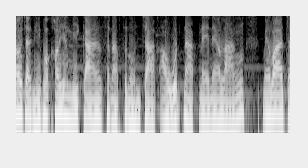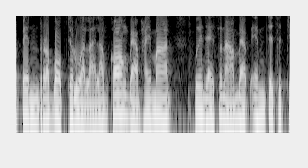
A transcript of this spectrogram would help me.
นอกจากนี้พวกเขายังมีการสนับสนุนจากอาวุธหนักในแนวหลัง ไม่ว่าจะเป็นระบบจรวดหลายลำกล้องแบบไฮมาร์ดปืนใหญ่สนามแบบ M777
